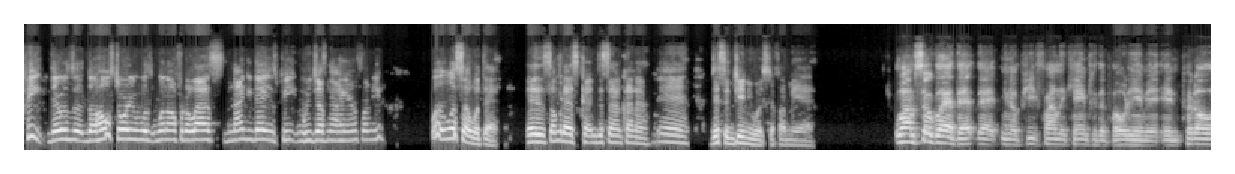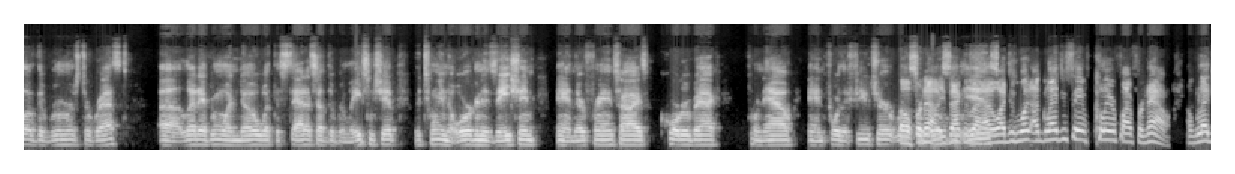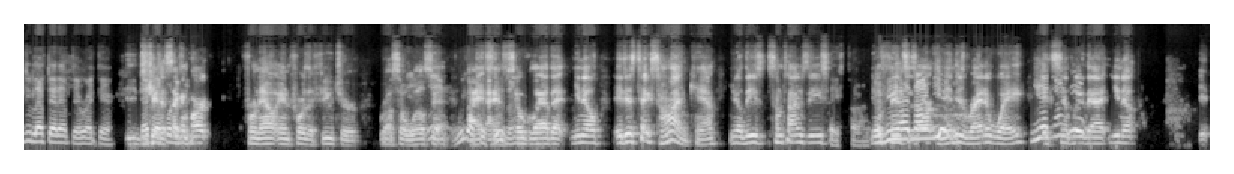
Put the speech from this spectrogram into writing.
Pete, there was a, the whole story was went on for the last ninety days. Pete, we just now hearing from you. What, what's up with that? Some of that's kind to sound kind of eh, disingenuous, if I may add. Well, I'm so glad that that you know Pete finally came to the podium and, and put all of the rumors to rest. Uh, let everyone know what the status of the relationship between the organization and their franchise quarterback for now and for the future. Oh, for now, Wilson exactly right. is- I, I just want. I'm glad you said clarify for now. I'm glad you left that up there, right there. Did you catch that the for the- second part? For now and for the future, Russell Wilson. yeah, we got I, I am so glad that you know it just takes time, Cam. You know these sometimes these you know, If fences aren't years, mended right away. It's simply years. that you know it.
